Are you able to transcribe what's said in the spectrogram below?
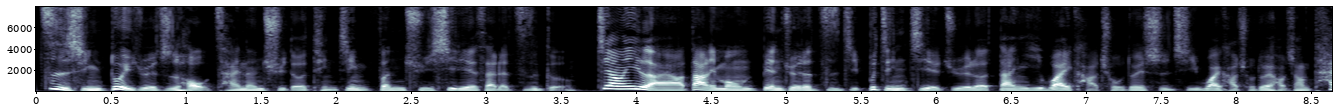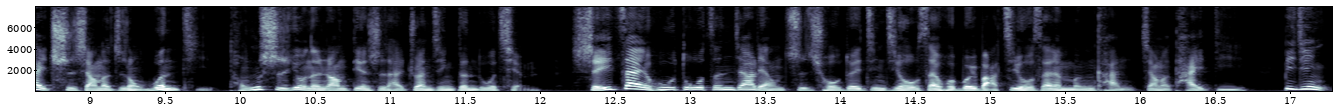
自行对决之后，才能取得挺进分区系列赛的资格。这样一来啊，大联盟便觉得自己不仅解决了单一外卡球队时期外卡球队好像太吃香的这种问题，同时又能让电视台赚进更多钱。谁在乎多增加两支球队进季后赛会不会把季后赛的门槛降得太低？毕竟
